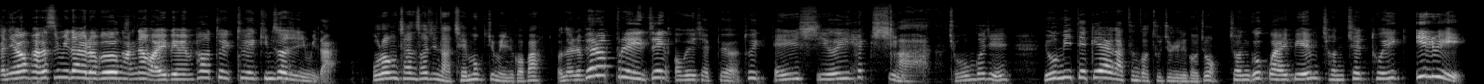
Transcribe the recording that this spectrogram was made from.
안녕, 반갑습니다, 여러분. 강남 IBM 파워토익2의 김서진입니다. 우렁찬 서진아 제목 좀 읽어봐. 오늘은 페라프레이징 어휘 제표요. 토익 LC의 핵심. 아, 나 좋은 거지. 요 밑에 깨알 같은 거 두 줄 읽어줘. 전국 YBM 전체 토익 1위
